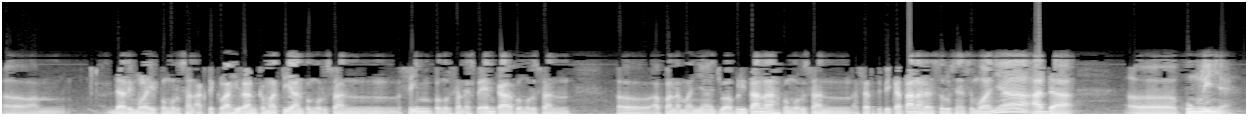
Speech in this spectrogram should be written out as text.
em, dari mulai pengurusan akte kelahiran, kematian, pengurusan SIM, pengurusan STNK, pengurusan eh, apa namanya jual beli tanah, pengurusan sertifikat tanah dan seterusnya semuanya ada eh, punglinya.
